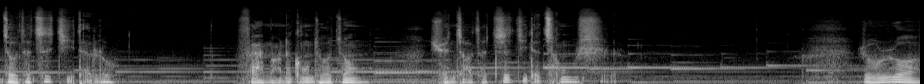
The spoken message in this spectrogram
走着自己的路，繁忙的工作中寻找着自己的充实。如若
